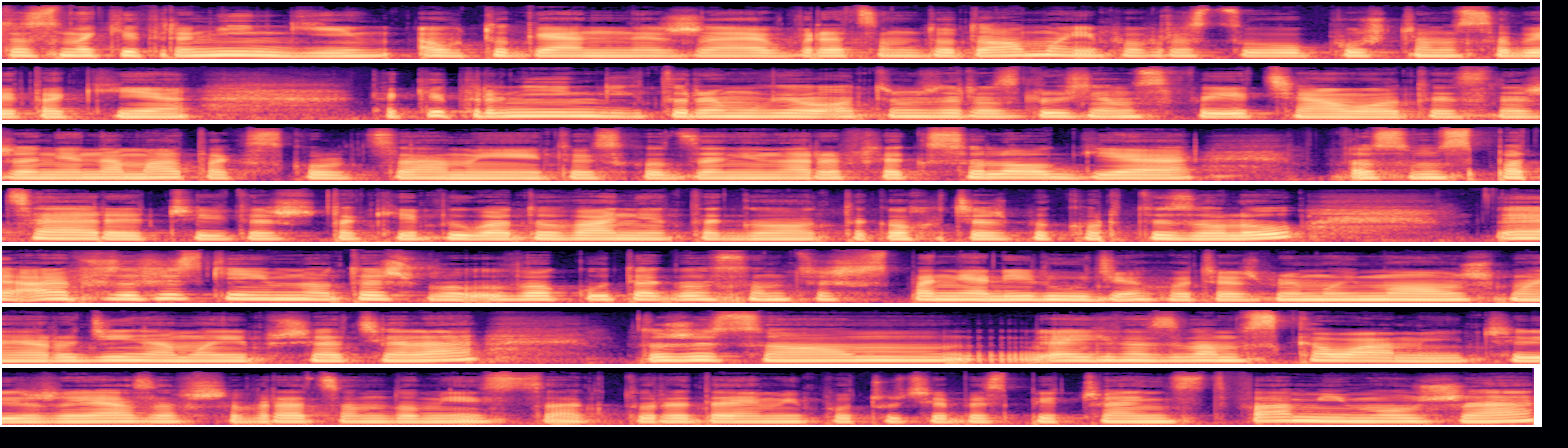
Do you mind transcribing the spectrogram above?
to są takie treningi autogenne, że wracam do domu i po prostu puszczam sobie takie, takie treningi, które mówią o tym, że rozluźniam swoje ciało. To jest leżenie na matach z kolcami, to jest chodzenie na refleksologię, to są spacery, czyli też takie wyładowanie tego, tego chociażby kortyzolu. E, ale przede wszystkim no też wokół tego są też wspaniali ludzie, chociażby mój mąż, moja rodzina, moi przyjaciele, którzy są, ja ich nazywam skałami, czyli że ja zawsze wracam do miejsca, które daje mi poczucie bezpieczeństwa, mimo że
